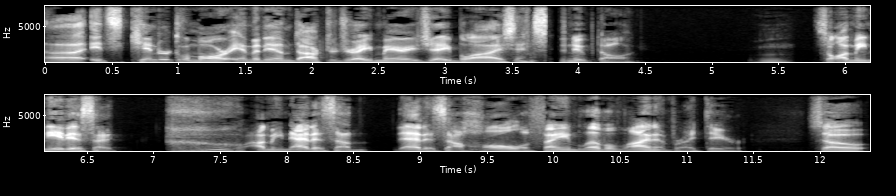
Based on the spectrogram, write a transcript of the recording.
Uh, it's Kendrick Lamar, Eminem, Dr. Dre, Mary J. Blige, and Snoop Dogg. Mm. So I mean, it is a, I mean that is a that is a Hall of Fame level lineup right there. So,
